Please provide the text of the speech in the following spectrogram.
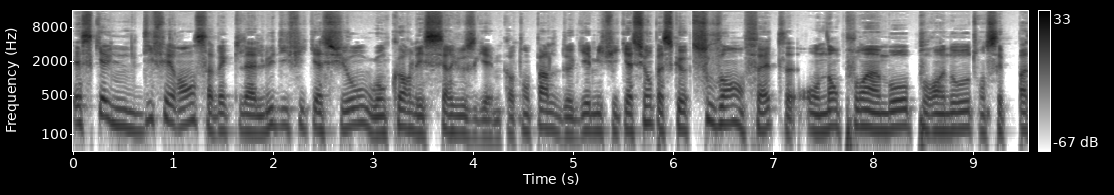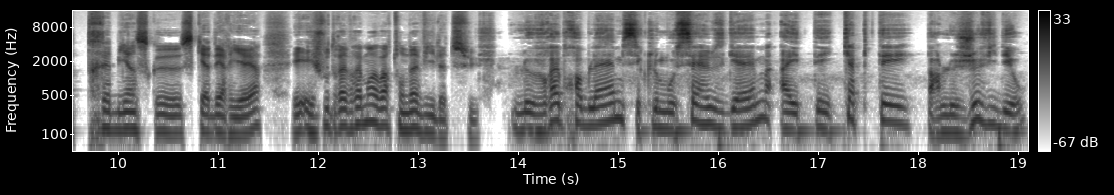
est-ce qu'il y a une différence avec la ludification ou encore les serious games? Quand on parle de gamification Parce que souvent, en fait, on emploie un mot pour un autre, on ne sait pas très bien ce que ce qu'il y a derrière. Et, et je voudrais vraiment avoir ton avis là-dessus. Le vrai problème, c'est que le mot serious game a été capté par le jeu vidéo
